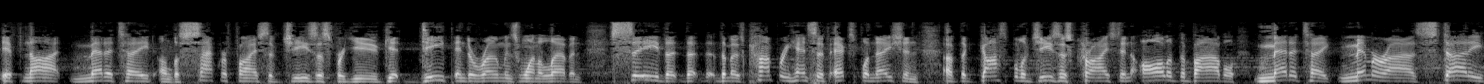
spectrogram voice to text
If not, meditate on the sacrifice of Jesus for you. Get deep into Romans 1.11. See the, the, the, most comprehensive explanation of the gospel of Jesus Christ in all of the Bible. Meditate, memorize, study.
